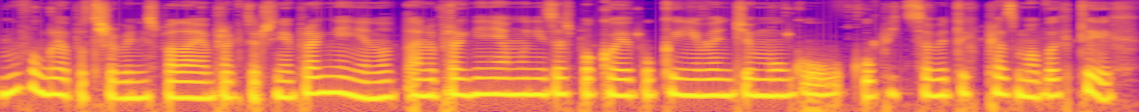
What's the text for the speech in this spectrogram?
Mu w ogóle potrzeby nie spadają praktycznie. Pragnienie, no ale pragnienia mu nie zaspokoję, póki nie będzie mógł kupić sobie tych plazmowych tych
